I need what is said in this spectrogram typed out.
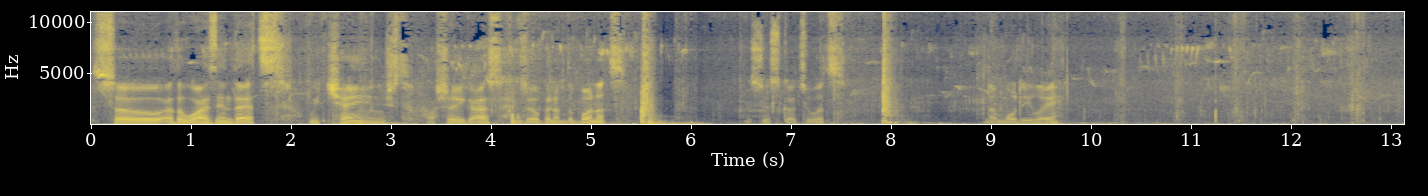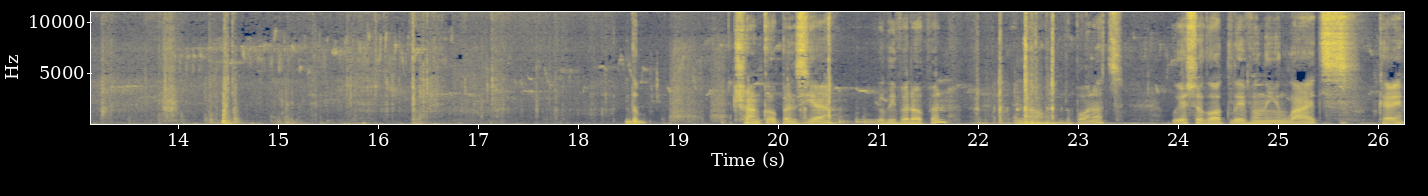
So otherwise than that we changed. I'll show you guys. To open up the bonnet. Let's just go to it. No more delay the trunk opens here. You leave it open. And now the bonnet. We also got leveling lights okay?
